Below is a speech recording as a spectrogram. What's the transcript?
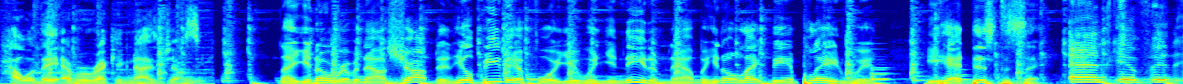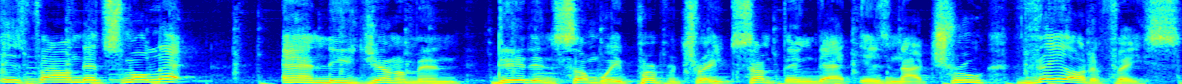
How would they ever recognize Jesse? Now you know Reverend Al Sharpton, he'll be there for you when you need him now, but he don't like being played with. He had this to say. And if it is found that Smollett and these gentlemen did in some way perpetrate something that is not true, they ought to face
